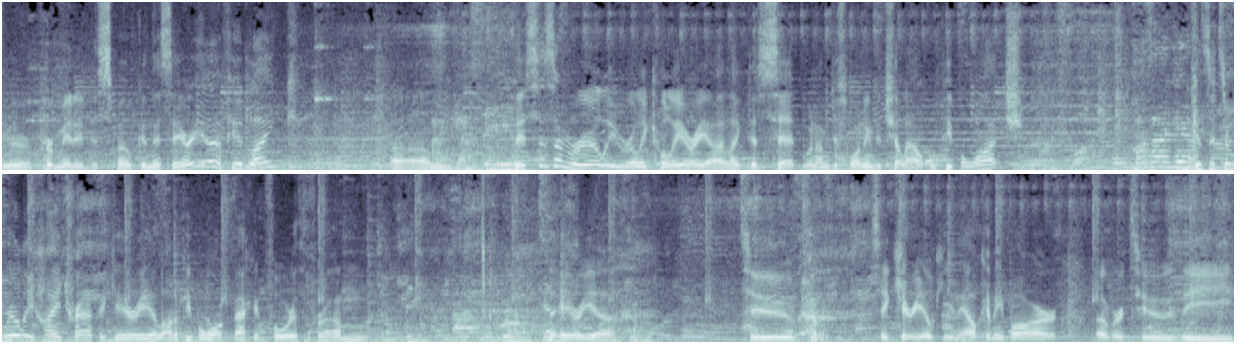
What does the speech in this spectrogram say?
You're permitted to smoke in this area if you'd like. Um, this is a really, really cool area. I like to sit when I'm just wanting to chill out and people watch. Because it's a really high traffic area. A lot of people walk back and forth from the area to, say, karaoke and the Alchemy Bar over to the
